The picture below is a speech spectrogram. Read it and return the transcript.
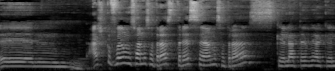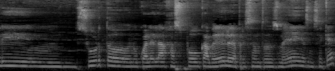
Em, acho que foi uns anos atrás, 13 anos atrás, que ela teve aquele hum, surto no qual ela raspou o cabelo e apresentou os meios, não sei o quê.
